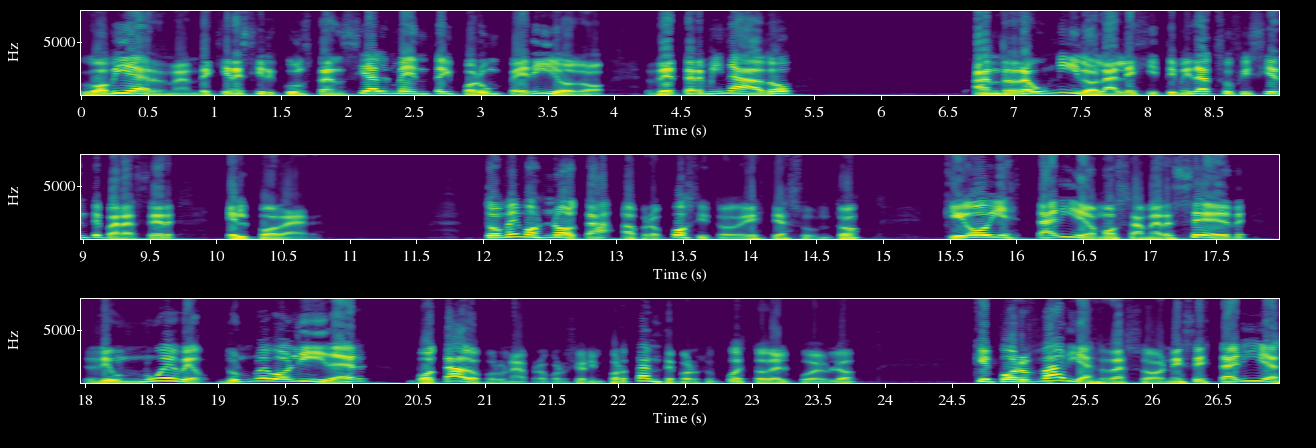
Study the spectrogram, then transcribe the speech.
gobiernan, de quienes circunstancialmente y por un periodo determinado han reunido la legitimidad suficiente para hacer el poder. Tomemos nota, a propósito de este asunto, que hoy estaríamos a merced de un nuevo, de un nuevo líder, votado por una proporción importante, por supuesto, del pueblo, que por varias razones estaría,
